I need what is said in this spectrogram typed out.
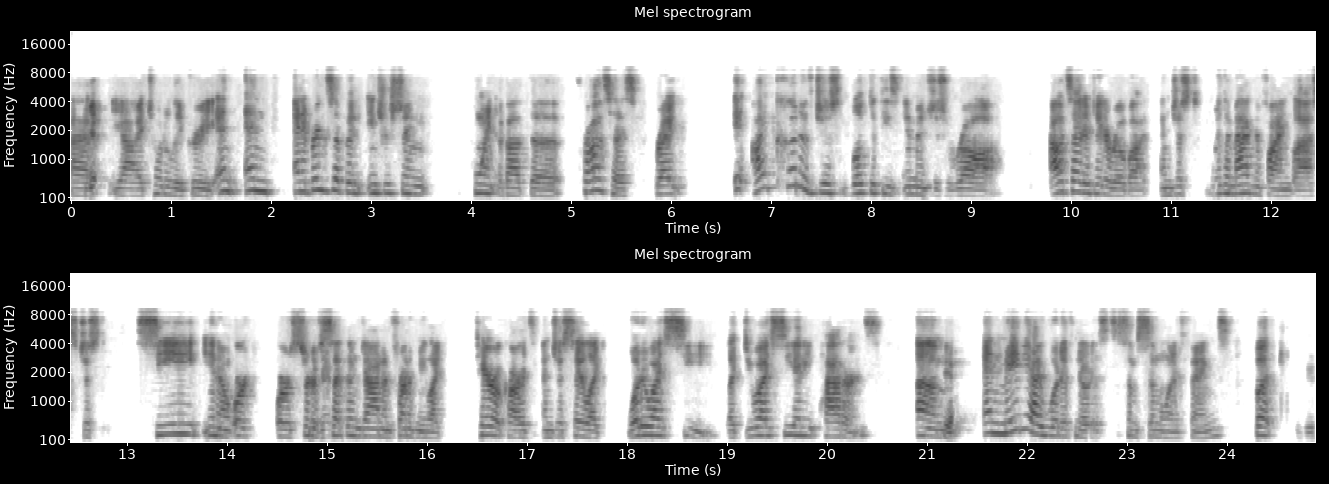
Uh, yep. Yeah, I totally agree. And and and it brings up an interesting point about the process, right? It, I could have just looked at these images raw outside of Data Robot and just with a magnifying glass, just see, you know, or or sort of set them down in front of me like tarot cards and just say like, what do I see? Like, do I see any patterns? Um, Yeah. And maybe I would have noticed some similar things, but Mhm.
